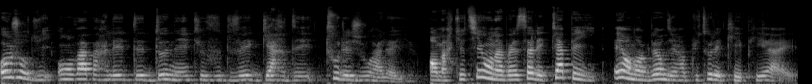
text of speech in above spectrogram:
Aujourd'hui, on va parler des données que vous devez garder tous les jours à l'œil. En marketing, on appelle ça les KPI et en anglais, on dira plutôt les KPI.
